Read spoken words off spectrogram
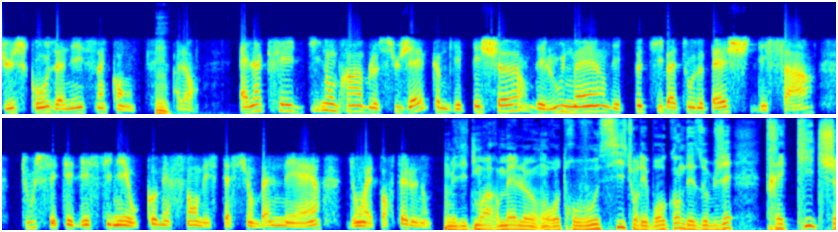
jusqu'aux années 50. Mmh. Alors, elle a créé d'innombrables sujets comme des pêcheurs, des loups de mer, des petits bateaux de pêche, des phares. Tous étaient destinés aux commerçants des stations balnéaires dont elle portait le nom. Mais dites-moi Armel, on retrouve aussi sur les brocantes des objets très kitsch.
